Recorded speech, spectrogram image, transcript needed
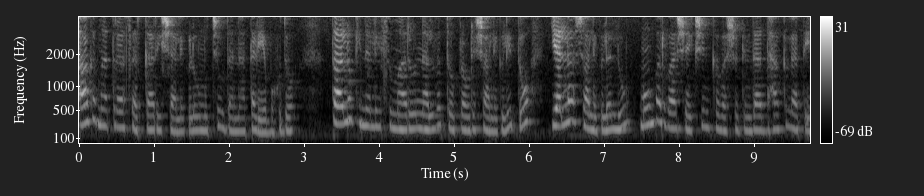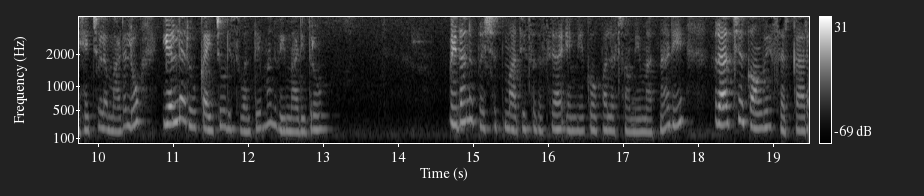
ಆಗ ಮಾತ್ರ ಸರ್ಕಾರಿ ಶಾಲೆಗಳು ಮುಚ್ಚುವುದನ್ನು ತಡೆಯಬಹುದು. ತಾಲೂಕಿನಲ್ಲಿ ಸುಮಾರು ನಲವತ್ತು ಪ್ರೌಢಶಾಲೆಗಳಿದ್ದು, ಎಲ್ಲ ಶಾಲೆಗಳಲ್ಲೂ ಮುಂಬರುವ ಶೈಕ್ಷಣಿಕ ವರ್ಷದಿಂದ ದಾಖಲಾತಿ ಹೆಚ್ಚಳ ಮಾಡಲು ಎಲ್ಲರೂ ಕೈಜೋಡಿಸುವಂತೆ ಮನವಿ ಮಾಡಿದರು. ವಿಧಾನ ಪರಿಷತ್ ಮಾಜಿ ಸದಸ್ಯ ಎಂಎ ಗೋಪಾಲಸ್ವಾಮಿ ಮಾತನಾಡಿ ರಾಜ್ಯ ಕಾಂಗ್ರೆಸ್ ಸರ್ಕಾರ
